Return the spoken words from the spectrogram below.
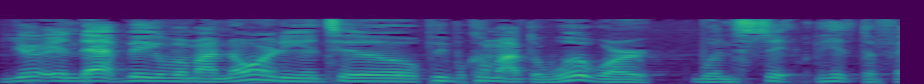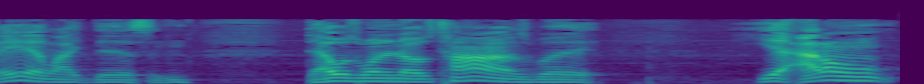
you're in that big of a minority until people come out the woodwork when shit hits the fan like this. And that was one of those times, but yeah, I don't,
